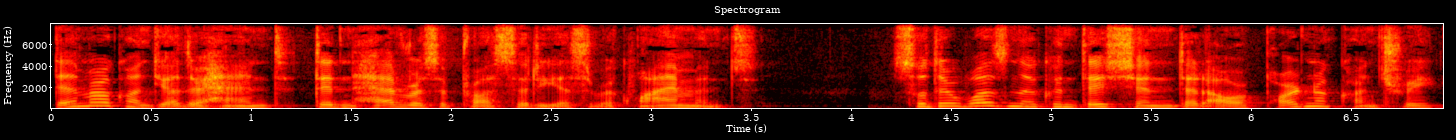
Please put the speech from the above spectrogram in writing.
Denmark, on the other hand, didn't have reciprocity as a requirement. So there was no condition that our partner country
